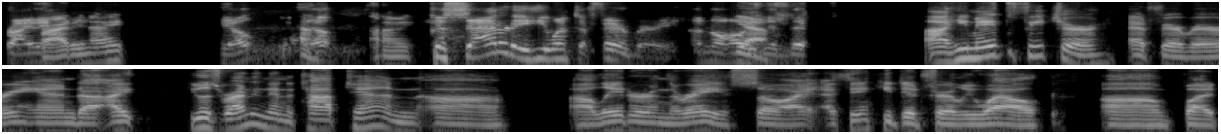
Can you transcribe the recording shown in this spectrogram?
Friday? Friday night. Yep. Yeah. Yep. Because Saturday he went to Fairbury. I don't know how yeah. he did there. Uh, he made the feature at Fairbury, and uh, I he was running in the top ten uh, uh, later in the race, so I, I think he did fairly well. Um, but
